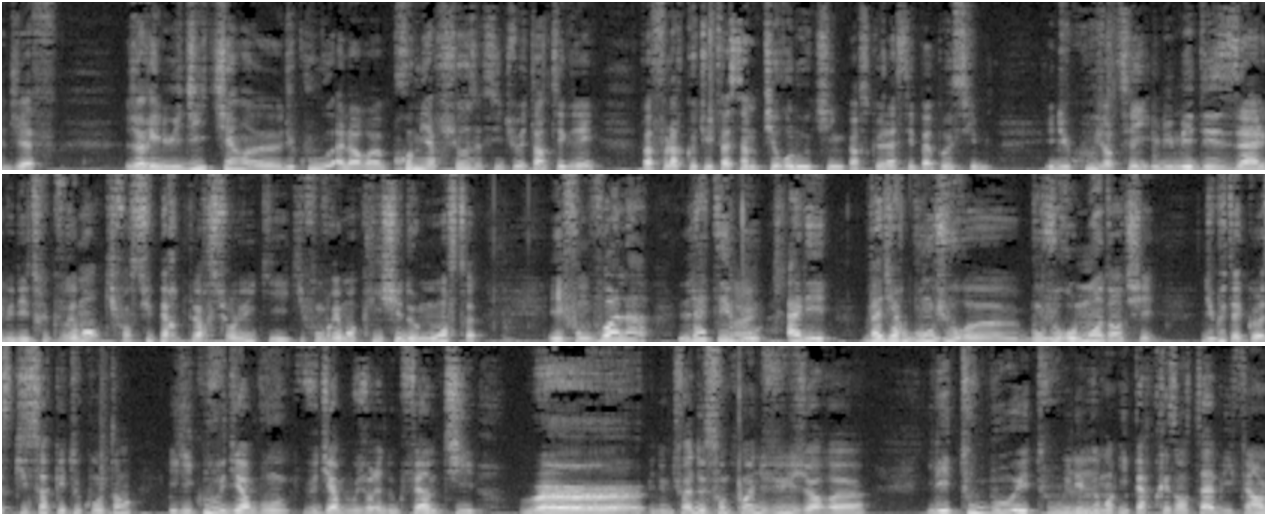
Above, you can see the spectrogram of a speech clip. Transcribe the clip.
de Jeff. Genre il lui dit tiens euh, du coup alors euh, première chose si tu veux t'intégrer va falloir que tu te fasses un petit relooking parce que là c'est pas possible. Et du coup genre tu sais il lui met des algues Mhm. des trucs vraiment qui font super peur sur lui qui, qui font vraiment cliché de monstre et ils font voilà là t'es beau Ouais. allez va dire bonjour euh, bonjour au monde entier. Du coup t'as Colosse qui sort qui est tout content et qui du coup veut dire bon veut dire bonjour et donc fait un petit et donc tu vois de son point de vue genre euh, il est tout beau et tout, il est Mhm. vraiment hyper présentable, il fait un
